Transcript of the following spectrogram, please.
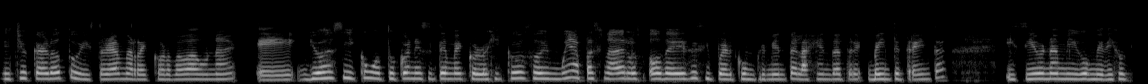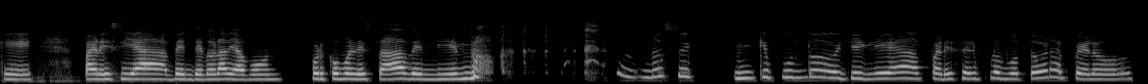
De hecho, Caro, tu historia me recordó a una, eh, yo así como tú con ese tema ecológico, soy muy apasionada de los ODS y por el cumplimiento de la Agenda 2030. Y sí, un amigo me dijo que parecía vendedora de Avon por cómo le estaba vendiendo. no sé en qué punto llegué a parecer promotora, pero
